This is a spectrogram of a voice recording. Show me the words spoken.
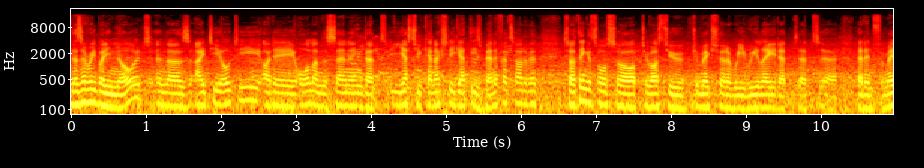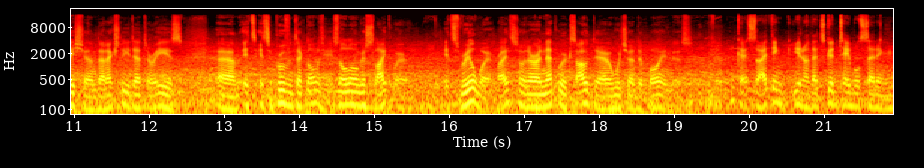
does everybody know it? And does IT/OT, are they all understanding that yes, you can actually get these benefits out of it? So I think it's also up to us to, to make sure that we relay that, that, uh, that information, that actually that there is, um, it's, it's a proven technology. It's no longer slideware. It's realware, right? So there are networks out there which are deploying this. Okay, so I think you know that's good table setting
